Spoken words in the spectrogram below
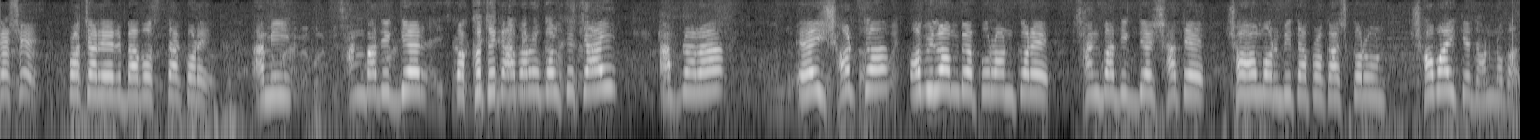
দেশে প্রচারের ব্যবস্থা করে। আমি সাংবাদিকদের পক্ষ থেকে আবারও বলতে চাই, আপনারা এই শর্ত অবিলম্বে পূরণ করে সাংবাদিকদের সাথে সহমর্মিতা প্রকাশ করুন। সবাইকে ধন্যবাদ।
